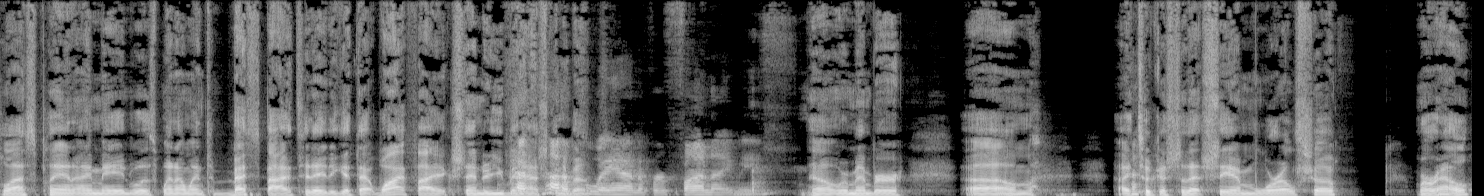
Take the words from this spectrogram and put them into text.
The last plan I made was when I went to Best Buy today to get that Wi-Fi extender you've been That's asking not a about. plan for fun. I mean, No, remember, um, I took us to that Sam Morril show. Morrell,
